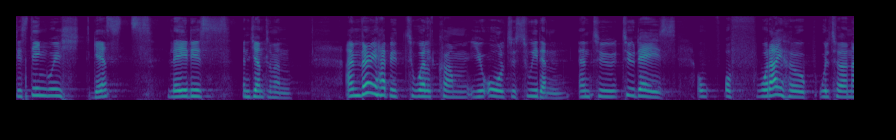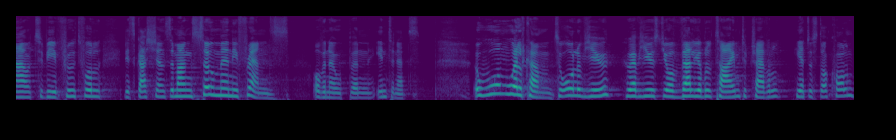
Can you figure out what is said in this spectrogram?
distinguished guests, ladies and gentlemen, I'm very happy to welcome you all to Sweden and to two days of, of, what I hope will turn out to be fruitful discussions among so many friends of an open internet. A warm welcome to all of you who have used your valuable time to travel here to Stockholm,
